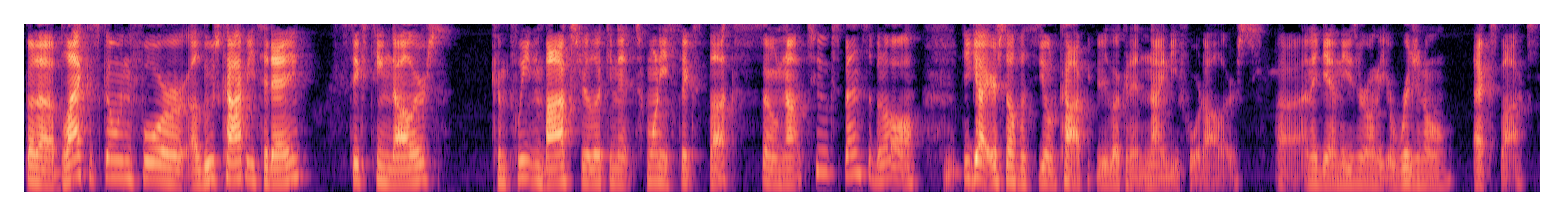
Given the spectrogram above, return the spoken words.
But uh, Black is going for a loose copy today, sixteen dollars. Complete in box, you're looking at twenty six bucks, so not too expensive at all. If you got yourself a sealed copy, you're looking at ninety four dollars. Uh, and again, these are on the original Xbox.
